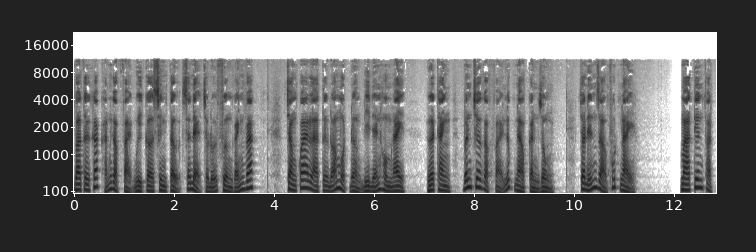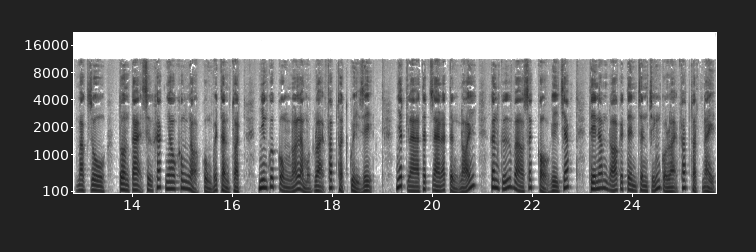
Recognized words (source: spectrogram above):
và thời khắc hắn gặp phải nguy cơ sinh tử sẽ để cho đối phương gánh vác. Chẳng qua là từ đó một đường đi đến hôm nay, hứa thanh vẫn chưa gặp phải lúc nào cần dùng. cho đến giờ phút này. Mà tiên thuật mặc dù tồn tại sự khác nhau không nhỏ cùng với thần thuật, nhưng cuối cùng nó là một loại pháp thuật quỷ dị. Nhất là thất gia đã từng nói, căn cứ vào sách cổ ghi chép, thì năm đó cái tên chân chính của loại pháp thuật này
